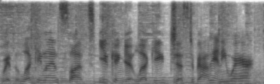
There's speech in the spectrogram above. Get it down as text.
With the Lucky Land slots, you can get lucky just about anywhere.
